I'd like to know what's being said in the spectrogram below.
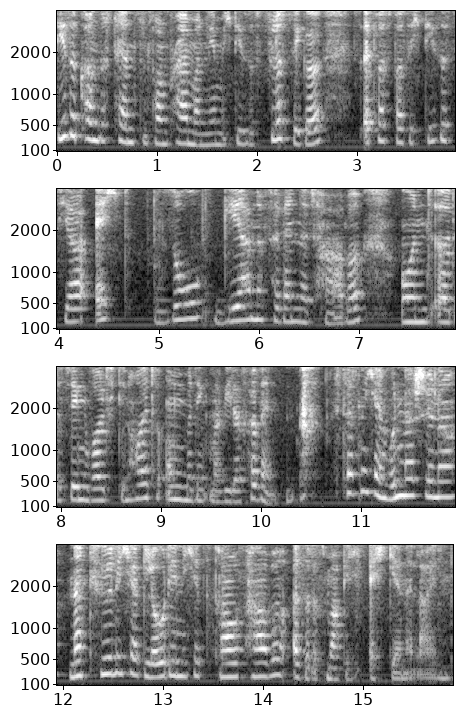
Diese Konsistenzen von Primer, nämlich dieses Flüssige, ist etwas, was ich dieses Jahr echt so gerne verwendet habe. Und äh, deswegen wollte ich den heute unbedingt mal wieder verwenden. Ist das nicht ein wunderschöner, natürlicher Glow, den ich jetzt drauf habe? Also das mag ich echt gerne leiden.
